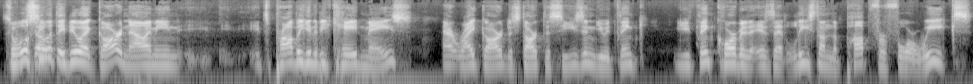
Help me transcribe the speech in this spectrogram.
So we'll so, see what they do at guard now. I mean, it's probably going to be Cade Mays at right guard to start the season. You would think you think Corbett is at least on the pup for four weeks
